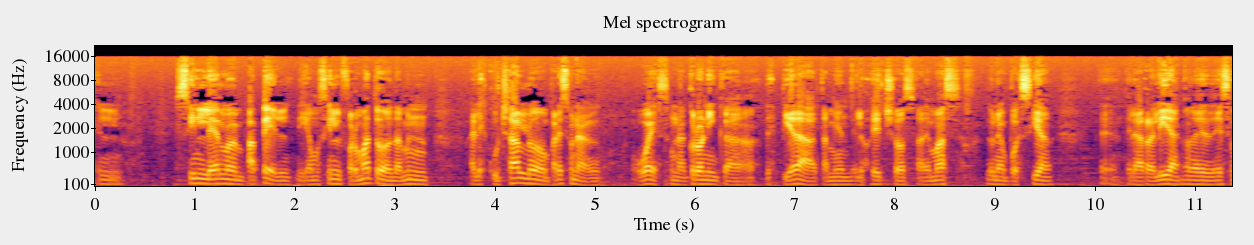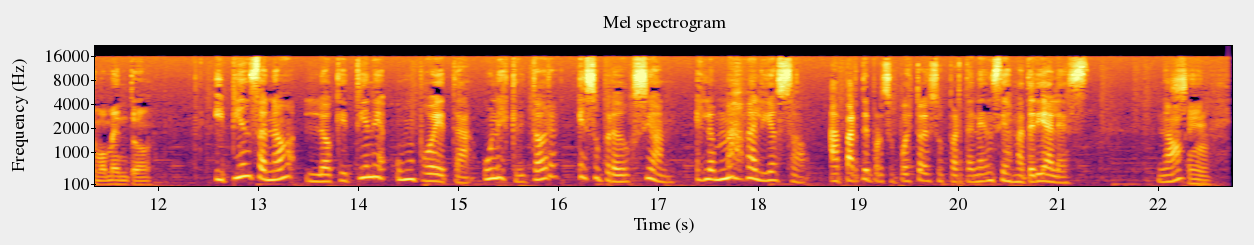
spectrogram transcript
sin leerlo en papel, digamos, sin el formato, también al escucharlo parece una, o es una crónica despiadada también de los hechos, además de una poesía de, la realidad, ¿no? De, ese momento. Y piensa, ¿no? Lo que tiene un poeta, un escritor, es su producción, es lo más valioso, aparte, por supuesto, de sus pertenencias materiales. ¿No?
